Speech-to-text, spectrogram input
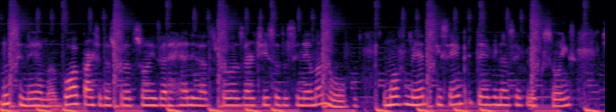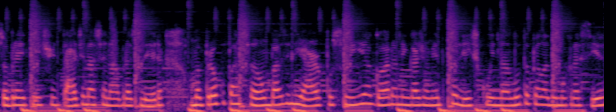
no cinema, boa parte das produções era realizada pelos artistas do cinema novo, um movimento que sempre teve nas reflexões sobre a identidade nacional brasileira uma preocupação basilar, possuía agora no engajamento político e na luta pela democracia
